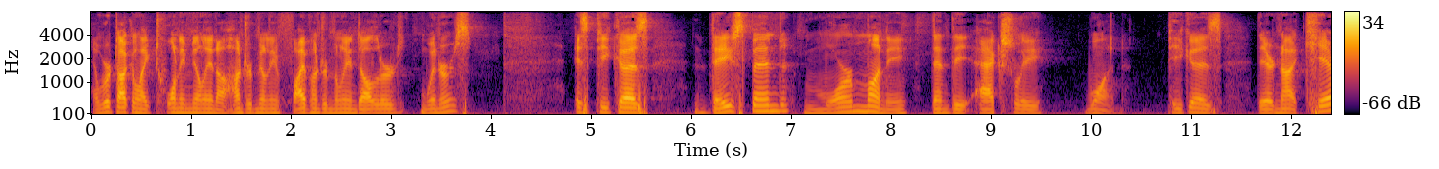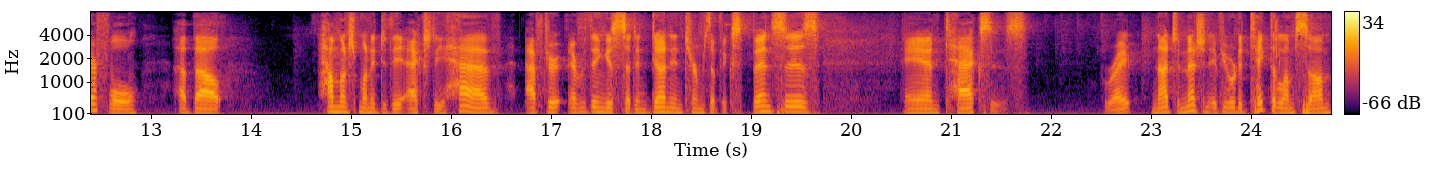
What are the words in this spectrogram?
And we're talking like 20 million, 100 million, 500 million dollar winners, is because they spend more money than they actually won because they're not careful about how much money do they actually have after everything is said and done in terms of expenses and taxes right? Not to mention, if you were to take the lump sum,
